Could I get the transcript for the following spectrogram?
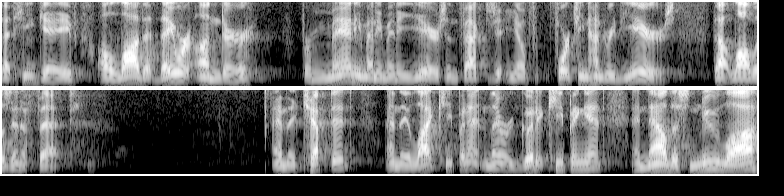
that he gave, a law that they were under for many, many, many years. In fact, you know, 1400 years that law was in effect. And they kept it and they liked keeping it and they were good at keeping it. And now, this new law,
